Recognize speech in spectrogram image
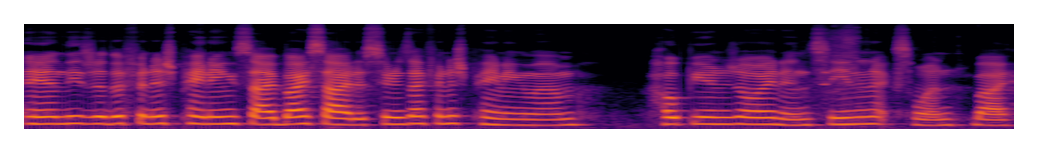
And these are the finished paintings side by side as soon as I finish painting them. Hope you enjoyed and see you in the next one. Bye.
